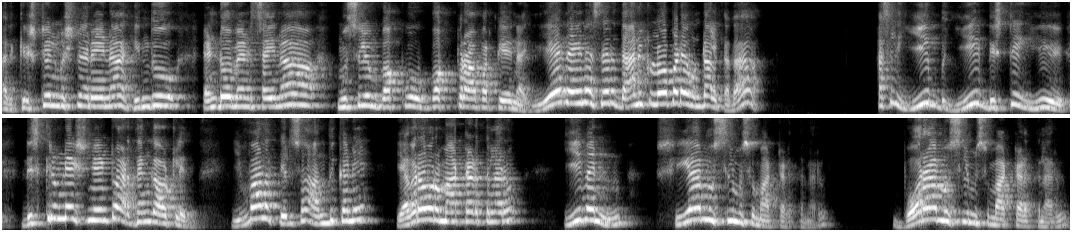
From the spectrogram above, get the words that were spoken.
అది క్రిస్టియన్ మిషనరీ అయినా హిందూ ఎండోమెంట్స్ అయినా ముస్లిం వక్ వక్ ప్రాపర్టీ అయినా ఏదైనా సరే దానికి లోబడే ఉండాలి కదా. అసలు ఈ ఈ డిస్టి ఈ డిస్క్రిమినేషన్ ఏంటో అర్థం కావట్లేదు. ఇవాళ తెలుసా అందుకనే ఎవరెవరు మాట్లాడుతున్నారు? ఈవెన్ షియా ముస్లిమ్స్ మాట్లాడుతున్నారు. బోరా ముస్లిమ్స్ మాట్లాడుతున్నారు.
